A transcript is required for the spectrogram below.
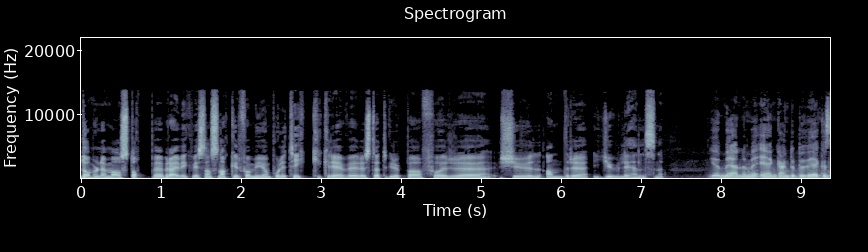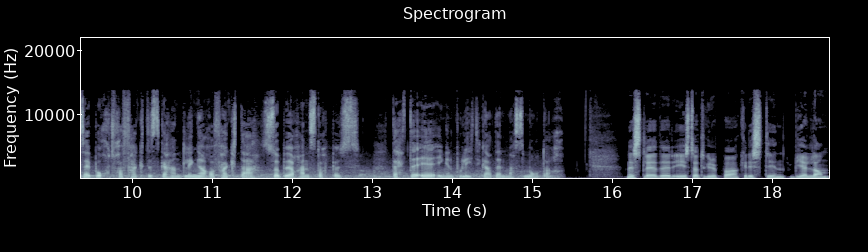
Dommerne må stoppe Breivik hvis han snakker for mye om politikk, krever støttegruppa for 22. Eh. Jeg mener med en gang det beveger seg bort fra faktiske handlinger og fakta, så bør han stoppes. Dette er ingen politiker, det er en massemorder. Nestleder i støttegruppa Kristin Bjelland.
